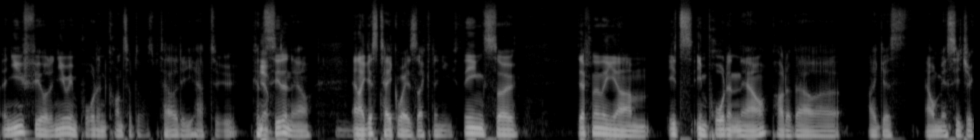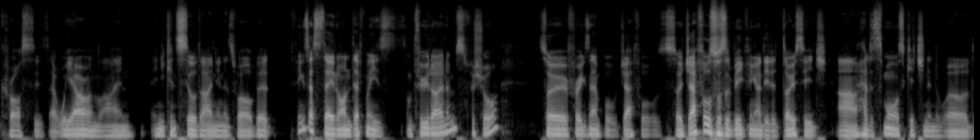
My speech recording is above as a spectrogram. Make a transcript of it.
a new field, a new important concept of hospitality you have to consider now. And I guess takeaway is like the new thing. So definitely, um, it's important now. Part of our, I guess, our message across is that we are online and you can still dine in as well. But things that stayed on definitely is some food items for sure. So, for example, Jaffles. So, Jaffles was a big thing I did at Dosage. Uh, had the smallest kitchen in the world,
